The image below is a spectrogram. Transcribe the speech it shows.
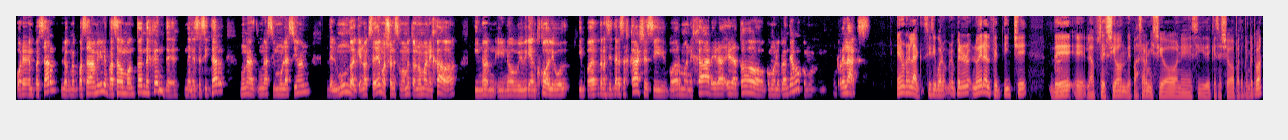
por empezar, lo que me pasaba a mí le pasaba a un montón de gente, de necesitar una, simulación del mundo al que no accedemos. Yo en ese momento no manejaba y no, y no vivía en Hollywood. Y poder transitar esas calles y poder manejar, era, era todo, como lo planteamos, como un relax. Era un relax, sí, sí, bueno, pero no, era el fetiche de eh, la obsesión de pasar misiones y de qué sé yo, patapim, patapam,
